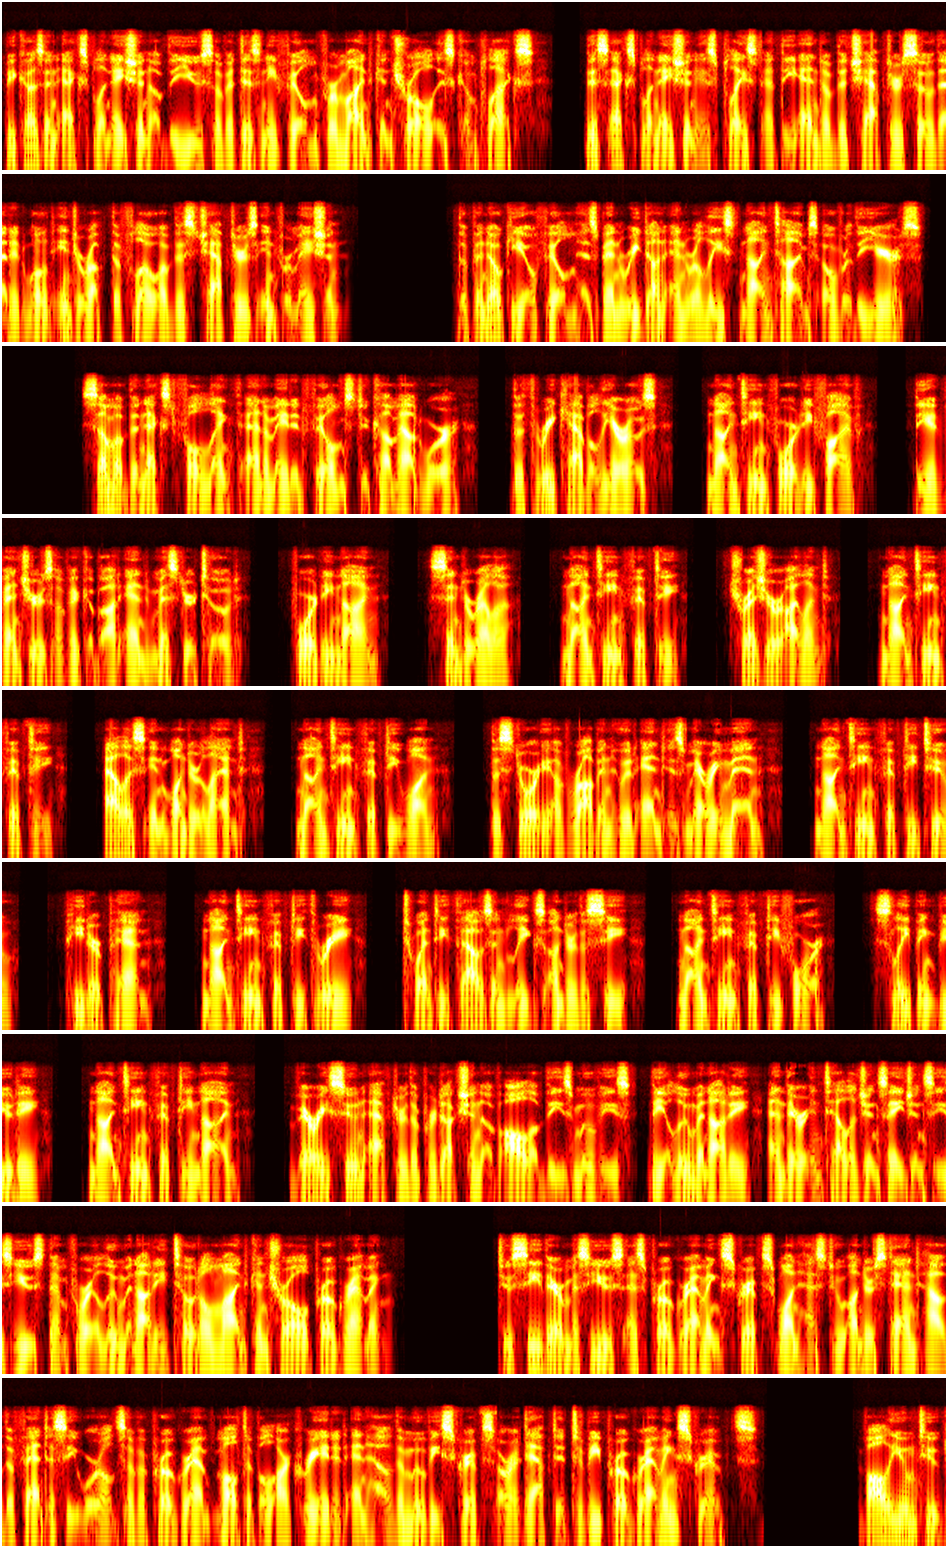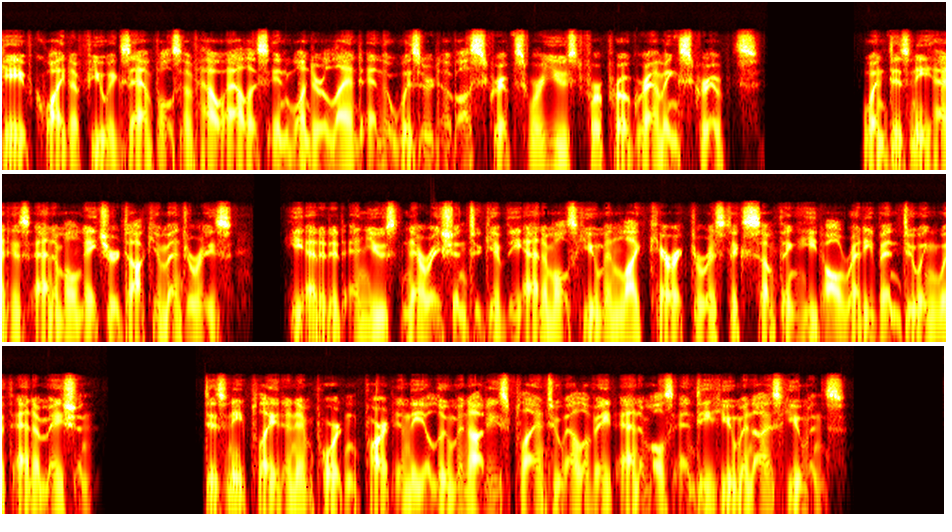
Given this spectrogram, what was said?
Because an explanation of the use of a Disney film for mind control is complex, this explanation is placed at the end of the chapter so that it won't interrupt the flow of this chapter's information. The Pinocchio film has been redone and released nine times over the years. Some of the next full-length animated films to come out were, The Three Caballeros, 1945, The Adventures of Ichabod and Mr. Toad, 49, Cinderella, 1950, Treasure Island, 1950, Alice in Wonderland, 1951, The Story of Robin Hood and His Merry Men, 1952, Peter Pan, 1953, 20,000 Leagues Under the Sea, 1954, Sleeping Beauty, 1959, very soon after the production of all of these movies, the Illuminati and their intelligence agencies used them for Illuminati total mind control programming. To see their misuse as programming scripts one has to understand how the fantasy worlds of a programmed multiple are created and how the movie scripts are adapted to be programming scripts. Volume 2 gave quite a few examples of how Alice in Wonderland and The Wizard of Oz scripts were used for programming scripts. When Disney had his animal nature documentaries, he edited and used narration to give the animals human-like characteristics something he'd already been doing with animation. Disney played an important part in the Illuminati's plan to elevate animals and dehumanize humans.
